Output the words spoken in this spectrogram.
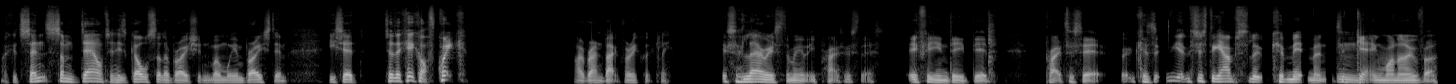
I could sense some doubt in his goal celebration when we embraced him. He said, To the kickoff, quick! I ran back very quickly. It's hilarious to me that he practiced this, if he indeed did practice it, because it's just the absolute commitment to Mm. getting one over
